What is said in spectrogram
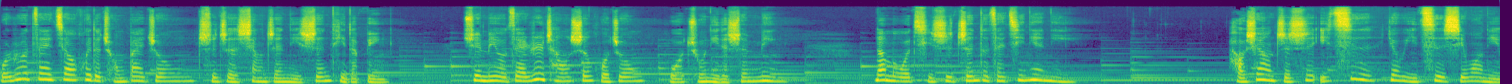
我若在教会的崇拜中吃着象征你身体的饼，却没有在日常生活中活出你的生命，那么我岂是真的在纪念你？好像只是一次又一次希望你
